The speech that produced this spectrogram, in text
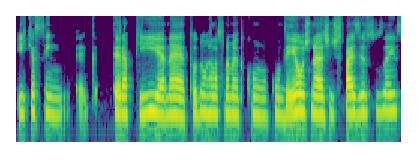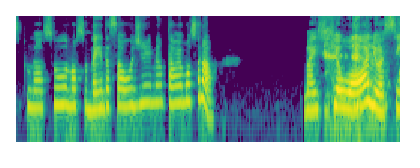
e que assim terapia, né, todo um relacionamento com, com Deus, né, a gente faz isso, usa isso para o nosso, nosso bem da saúde mental e emocional. Mas que eu olho assim,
